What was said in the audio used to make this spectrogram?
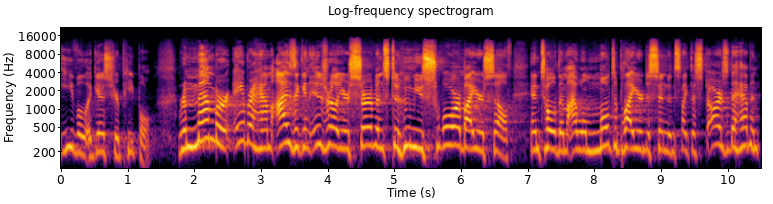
evil against your people. Remember Abraham, Isaac, and Israel, your servants, to whom you swore by yourself and told them, I will multiply your descendants like the stars of the heaven,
